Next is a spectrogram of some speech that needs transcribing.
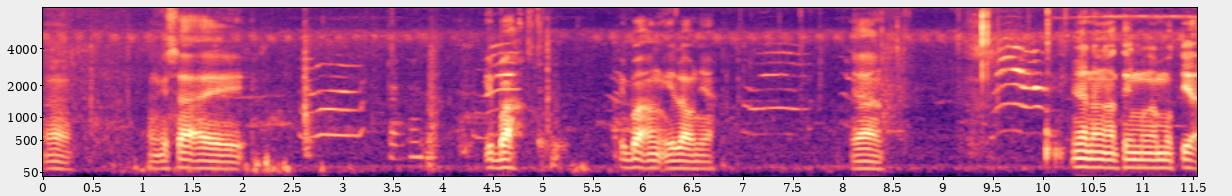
Ah ang isa ay iba. Iba ang ilaw niya. Yan. Yan ang ating mga mutya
